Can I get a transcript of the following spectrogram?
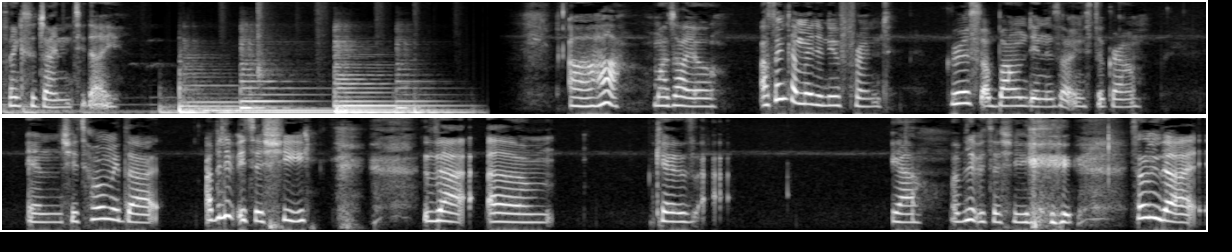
Thanks for joining today. Aha, Mazayo. I think I made a new friend. Grace Abounding is her Instagram. And she told me that I believe it's a she that um because yeah, I believe it's a she. Something that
